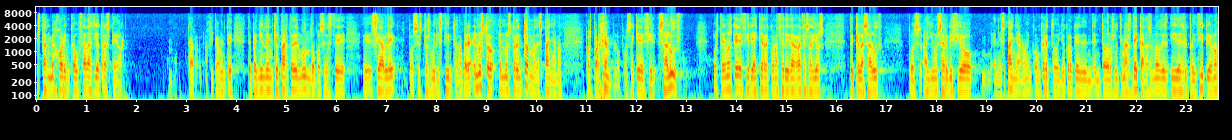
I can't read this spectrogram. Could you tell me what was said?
están mejor encauzadas y otras peor. Claro, lógicamente, dependiendo en qué parte del mundo pues este, eh, se hable, pues esto es muy distinto, ¿no? Pero en nuestro, en nuestro entorno de España, ¿no? Pues por ejemplo, pues hay que decir salud. Pues tenemos que decir y hay que reconocer y dar gracias a Dios de que la salud, pues hay un servicio en España, ¿no? En concreto, yo creo que en, todas las últimas décadas, y desde el principio, ¿no?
